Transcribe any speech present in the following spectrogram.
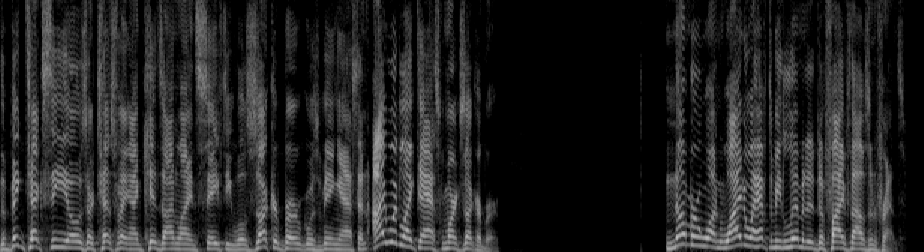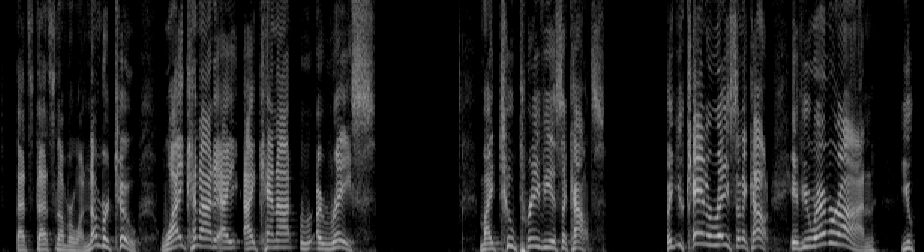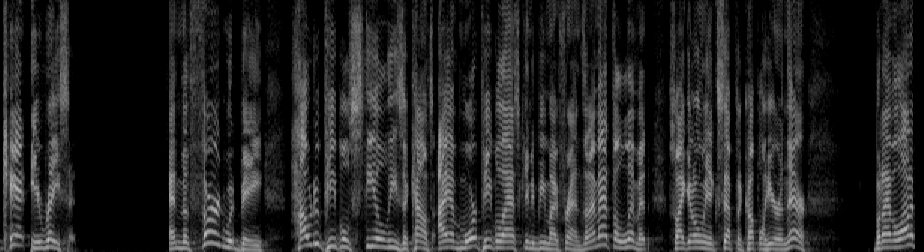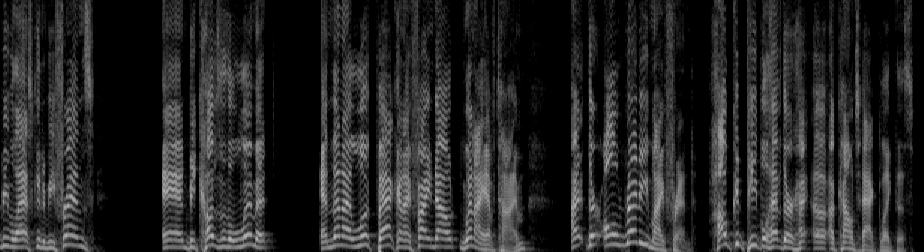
The big tech CEOs are testifying on kids' online safety. Well, Zuckerberg was being asked, and I would like to ask Mark Zuckerberg. Number one, why do I have to be limited to 5,000 friends? That's that's number one. Number two, why cannot I I cannot erase my two previous accounts? But you can't erase an account. If you were ever on, you can't erase it. And the third would be how do people steal these accounts? I have more people asking to be my friends, and I'm at the limit, so I can only accept a couple here and there. But I have a lot of people asking to be friends, and because of the limit, and then I look back and I find out when I have time, I, they're already my friend. How could people have their ha- uh, accounts hacked like this?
